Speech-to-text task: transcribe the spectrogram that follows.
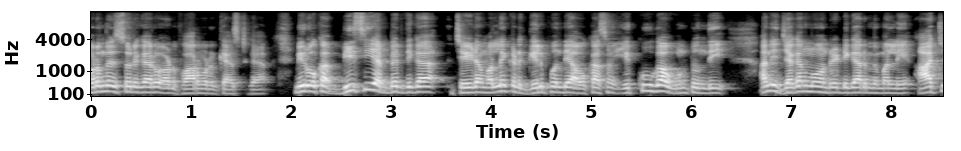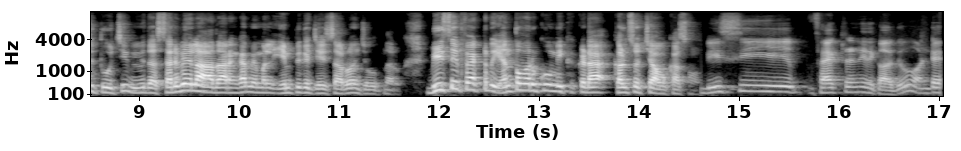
పురంధేశ్వరి గారు ఆవిడ ఫార్వర్డ్ క్యాస్ట్గా మీరు ఒక బీసీ అభ్యర్థిగా చేయడం వల్ల ఇక్కడ గెలుపొందే అవకాశం ఎక్కువగా ఉంటుంది. అని జగన్మోహన్ రెడ్డి గారు మిమ్మల్ని ఆచితూచి వివిధ సర్వేల ఆధారంగా మిమ్మల్ని ఎంపిక చేశారు అని చెబుతున్నారు. బీసీ ఫ్యాక్టర్ ఎంతవరకు మీకు ఇక్కడ కలిసి వచ్చే అవకాశం? బీసీ ఫ్యాక్టరీ అనేది కాదు. అంటే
